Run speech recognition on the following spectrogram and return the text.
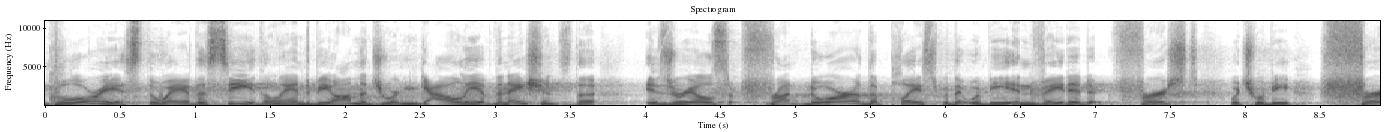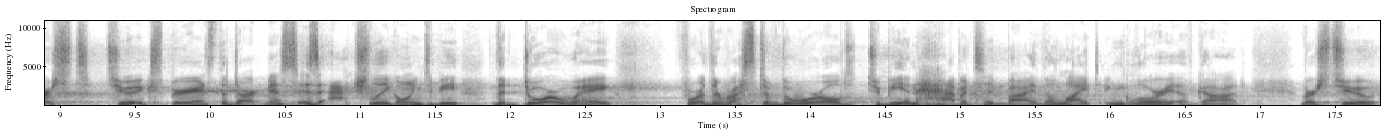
glorious the way of the sea, the land beyond the Jordan, Galilee of the nations, the Israel's front door, the place that would be invaded first, which would be first to experience the darkness, is actually going to be the doorway for the rest of the world to be inhabited by the light and glory of God. Verse 2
